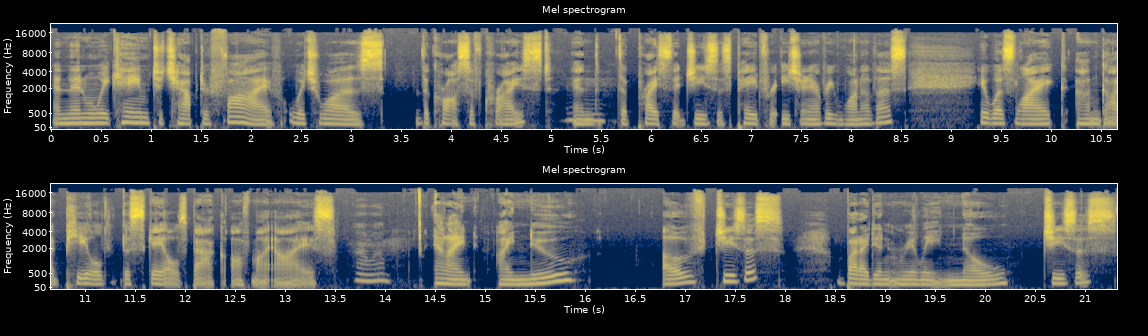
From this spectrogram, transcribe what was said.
And then when we came to chapter 5, which was the cross of Christ mm-hmm. and the price that Jesus paid for each and every one of us, it was like um, God peeled the scales back off my eyes. Oh, wow. And I, I knew of Jesus, but I didn't really know Jesus.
